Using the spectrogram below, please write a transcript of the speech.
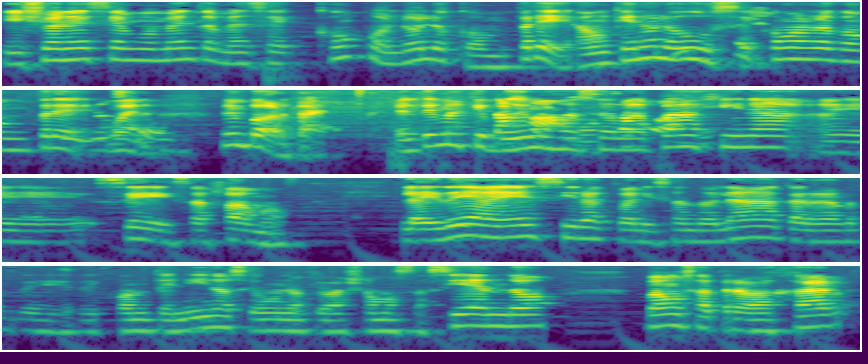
Y yo en ese momento pensé, ¿cómo no lo compré? Aunque no lo use, ¿cómo no lo compré? No bueno, sé. no importa. El tema es que pudimos Zafamos, hacer la página, eh, sí, zafamos. La idea es ir actualizándola, cargar de, de contenido según lo que vayamos haciendo. Vamos a trabajar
